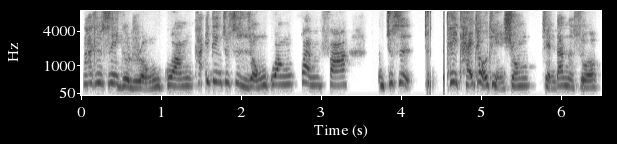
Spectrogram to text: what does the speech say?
那就是一个荣光，他一定就是容光焕发，就是就。可以抬头挺胸，简单的说，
